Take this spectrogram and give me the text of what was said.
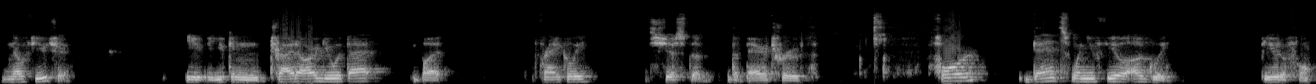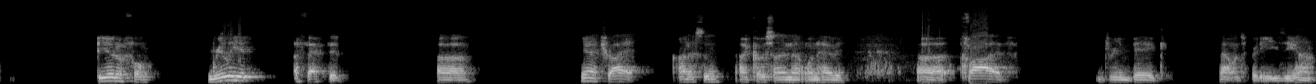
no future. You, you can try to argue with that, but frankly, it's just the, the bare truth. Four, dance when you feel ugly. Beautiful. Beautiful. Really effective. Uh, yeah, try it. Honestly, I co signed that one heavy. Uh, five, dream big. That one's pretty easy, huh?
